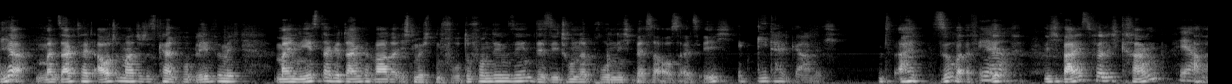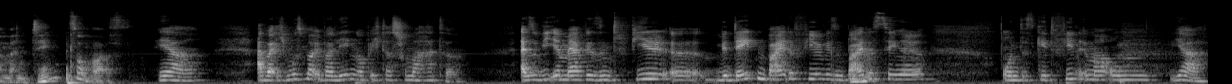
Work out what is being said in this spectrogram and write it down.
Ja, man sagt halt automatisch, ist kein Problem für mich. Mein nächster Gedanke war da, ich möchte ein Foto von dem sehen. Der sieht 100 Pro nicht besser aus als ich. Geht halt gar nicht. Halt sowas. Ja. Ich weiß, völlig krank, ja. aber man denkt sowas. Ja, aber ich muss mal überlegen, ob ich das schon mal hatte. Also wie ihr merkt, wir sind viel, äh, wir daten beide viel, wir sind beide mhm. Single. Und es geht viel immer um ja,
